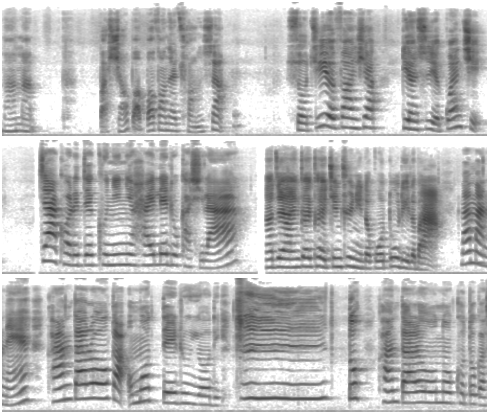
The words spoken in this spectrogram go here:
妈妈把小宝宝放在床上，手机也放下，电视也关起。じゃあこれで国に入れるかしら那这样应该可以进去你的国度里了吧？ママねカンタロウが思ってるよりずーっとカンタロウのことが好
